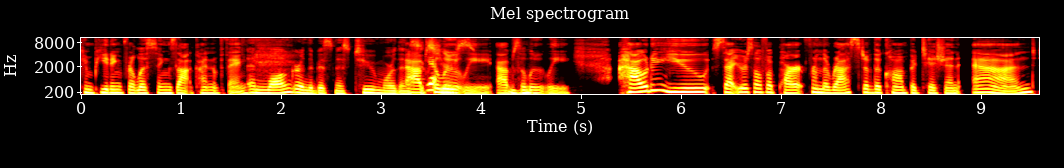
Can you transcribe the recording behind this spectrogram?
competing for listings, that kind of thing, and longer in the business too, more than absolutely, absolutely. Mm-hmm. How do you set yourself apart from the rest of the competition, and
